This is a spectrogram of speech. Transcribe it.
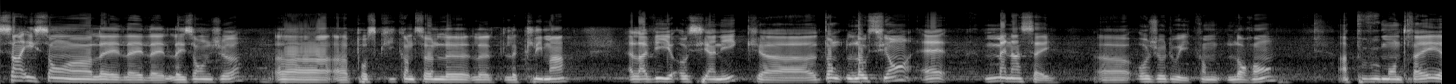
ça, ils sont euh, les, enjeux euh, euh, pour ce qui concerne le, climat et la vie océanique. Euh, donc l'océan est menacé aujourd'hui, comme Laurent a pu vous montrer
